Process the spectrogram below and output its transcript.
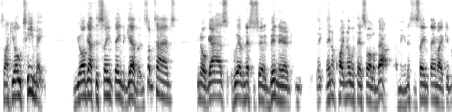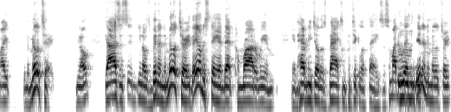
It's like your old teammate, and you all got the same thing together. And sometimes you know guys who haven't necessarily been there, they, they don't quite know what that's all about. I mean, it's the same thing like it might in the military. You know, guys that's you know has been in the military, they understand that camaraderie and and having each other's backs in particular things. And somebody who hasn't mm-hmm. been in the military,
